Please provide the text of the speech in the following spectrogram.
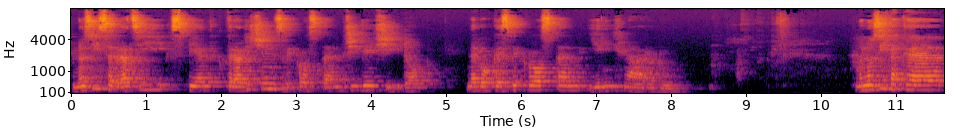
Mnozí se vrací zpět k tradičním zvyklostem dřívějších dob nebo ke zvyklostem jiných národů. Mnozí také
